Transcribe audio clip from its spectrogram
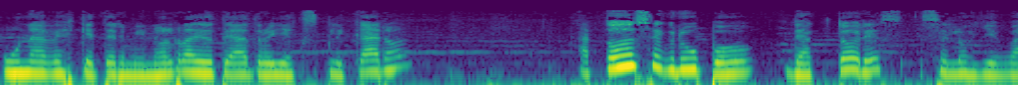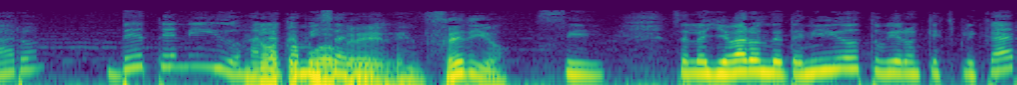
una vez que terminó el radioteatro y explicaron, a todo ese grupo de actores se los llevaron detenidos a la te puedo comisaría. creer, ¿en serio? Sí, se los llevaron detenidos, tuvieron que explicar,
